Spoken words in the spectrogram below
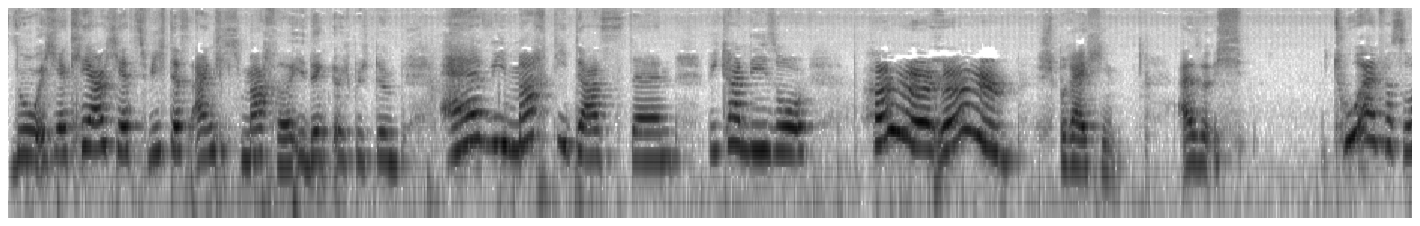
So, ich erkläre euch jetzt, wie ich das eigentlich mache. Ihr denkt euch bestimmt, hä, wie macht die das denn? Wie kann die so sprechen. Also ich tue einfach so,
